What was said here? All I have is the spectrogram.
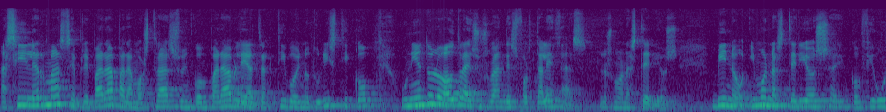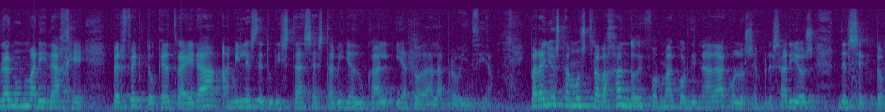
Así, Lerma se prepara para mostrar su incomparable atractivo enoturístico, uniéndolo a otra de sus grandes fortalezas, los monasterios. Vino y monasterios eh, configuran un maridaje perfecto que atraerá a miles de turistas a esta villa ducal y a toda la provincia. Para ello estamos trabajando de forma coordinada con los empresarios del sector.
